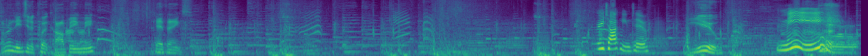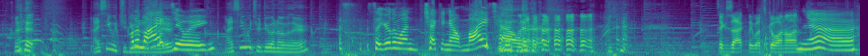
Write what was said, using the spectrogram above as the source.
I'm gonna need you to quit copying me. Okay, thanks. Who are you talking to? You. Me? I see what you're doing What doing am over I there. doing? I see what you're doing over there. So you're the one checking out my tower. That's exactly what's going on. yeah.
